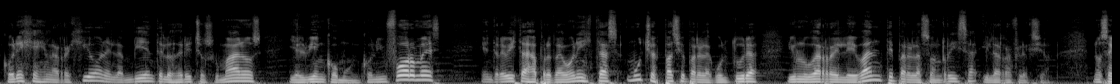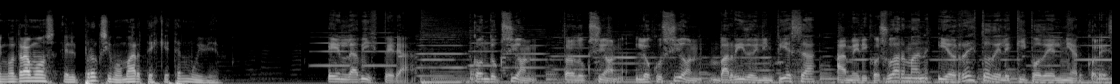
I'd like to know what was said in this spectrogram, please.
con ejes en la región, el ambiente, los derechos humanos y el bien común, con informes, entrevistas a protagonistas, mucho espacio para la cultura y un lugar relevante para la sonrisa y la reflexión. Nos encontramos el próximo martes, que estén muy bien. En la víspera. Conducción, producción, locución, barrido y limpieza, Américo Schwarman y el resto del equipo del miércoles.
